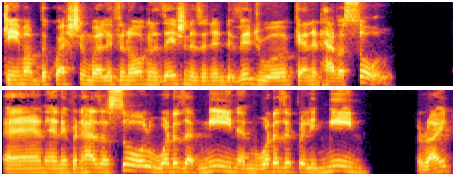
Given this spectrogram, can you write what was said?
came up the question well, if an organization is an individual, can it have a soul? And, and if it has a soul, what does that mean? And what does it really mean? Right?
